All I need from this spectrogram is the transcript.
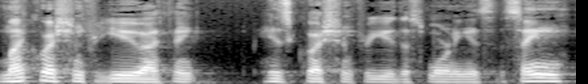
My question for you, I think his question for you this morning is the same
